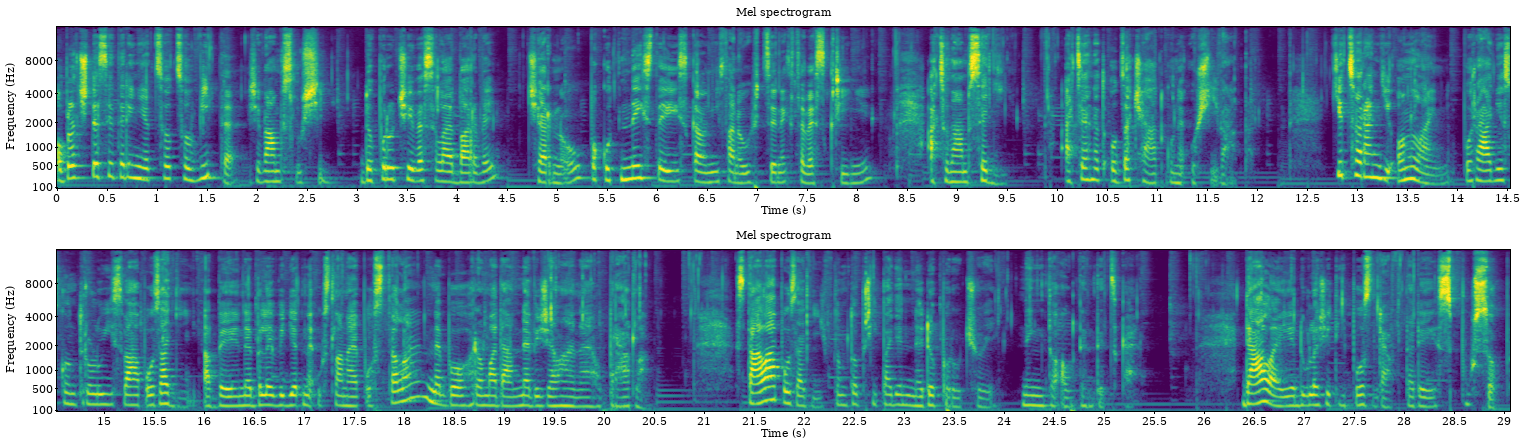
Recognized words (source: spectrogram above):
Oblečte si tedy něco, co víte, že vám sluší. Doporučuji veselé barvy, černou, pokud nejste její skalní fanoušci, nechce ve skříni, a co vám sedí. Ať se hned od začátku neušíváte. Ti, co randí online, pořádně zkontrolují svá pozadí, aby nebyly vidět neuslané postele nebo hromada nevyželeného prádla. Stálá pozadí v tomto případě nedoporučuji, není to autentické. Dále je důležitý pozdrav, tedy způsob,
